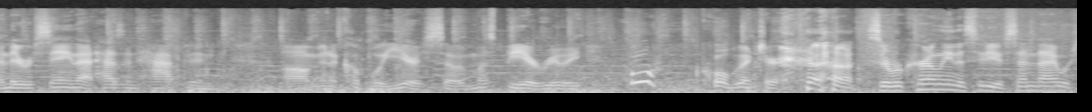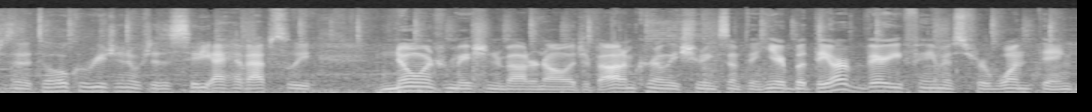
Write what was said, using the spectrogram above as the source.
and they were saying that hasn't happened um, in a couple of years, so it must be a really whew, cold winter. so we're currently in the city of Sendai, which is in the Tohoku region, which is a city I have absolutely no information about or knowledge about. I'm currently shooting something here, but they are very famous for one thing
